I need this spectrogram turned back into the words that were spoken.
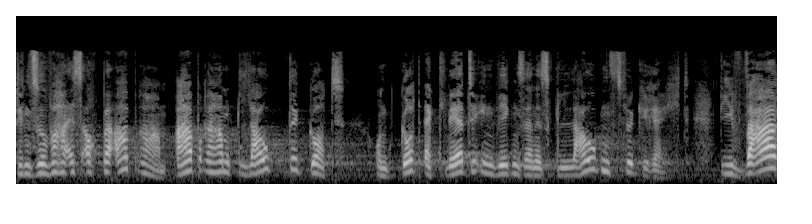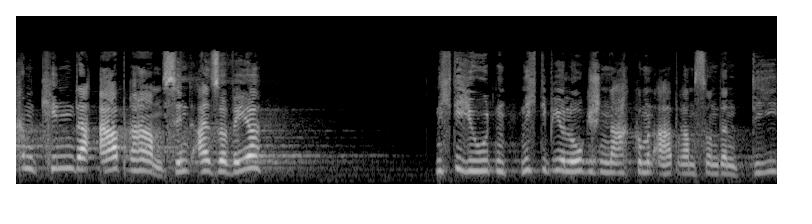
denn so war es auch bei Abraham. Abraham glaubte Gott und Gott erklärte ihn wegen seines Glaubens für gerecht. Die wahren Kinder Abrahams sind also wer? Nicht die Juden, nicht die biologischen Nachkommen Abrahams, sondern die,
